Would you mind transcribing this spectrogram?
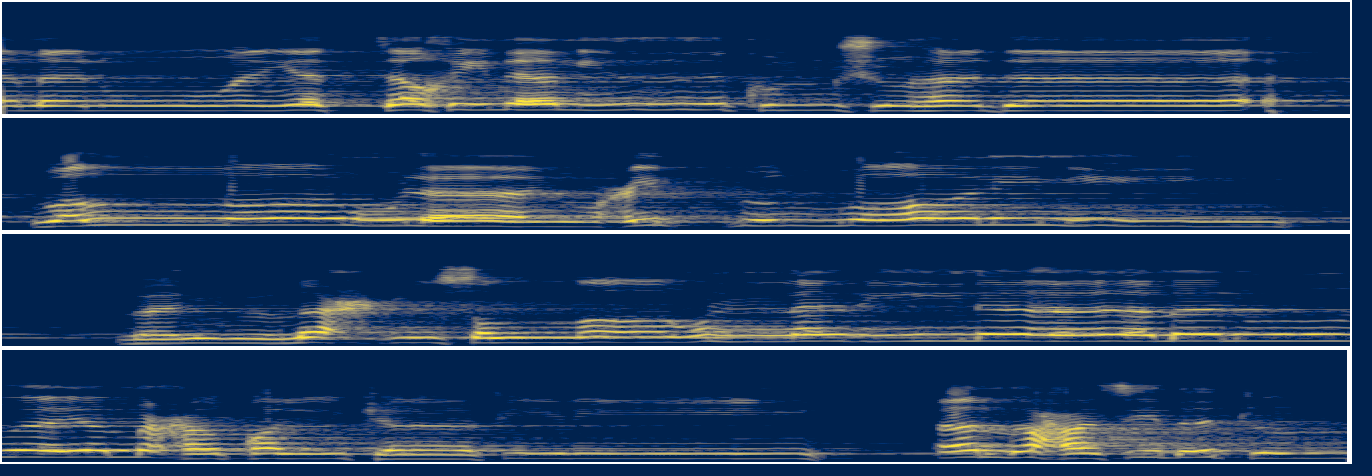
آمنوا ويتخذ منكم شهداء والله لا يحب الظالمين. وليمحص الله الذين آمنوا ويمحق الكافرين. أم حسبتم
